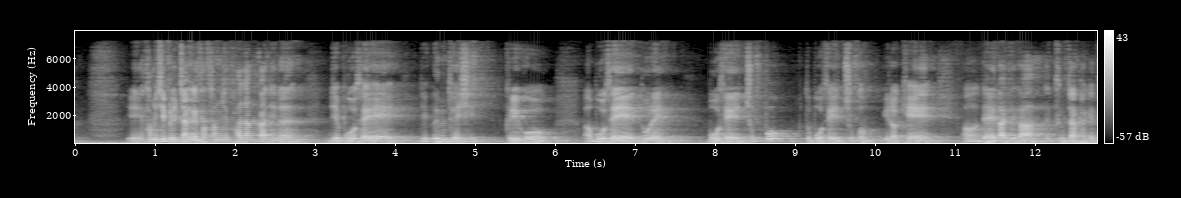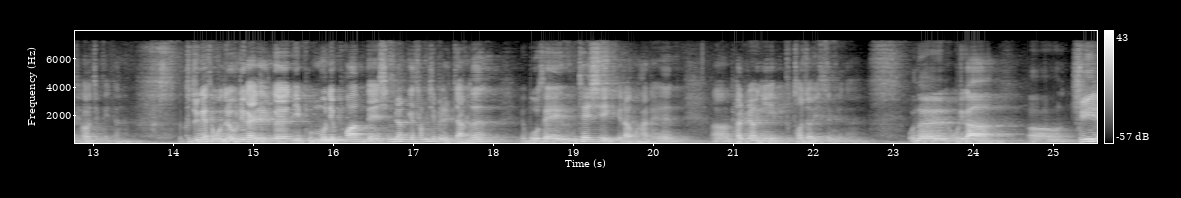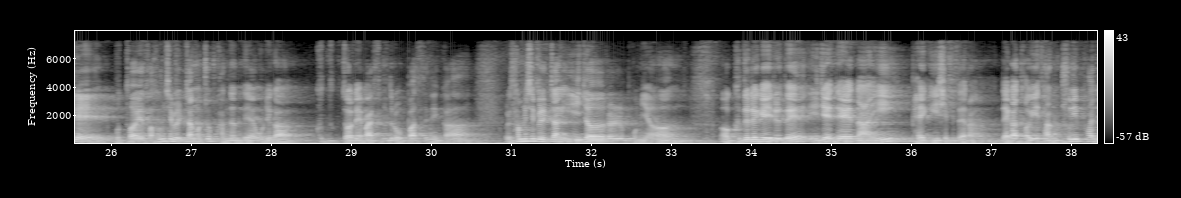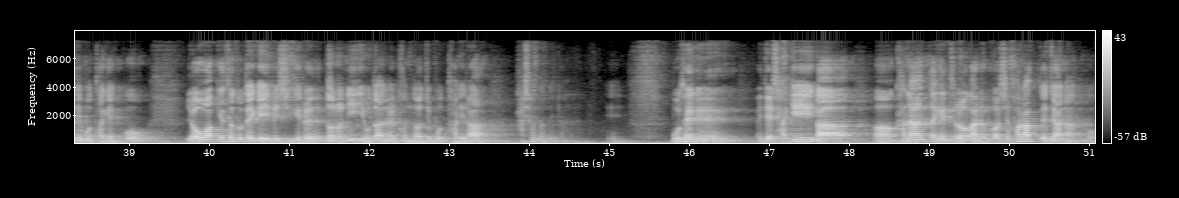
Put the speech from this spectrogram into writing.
예, 31장에서 34장까지는 이제 모세의 은퇴식 그리고 어, 모세의 노래, 모세의 축복, 또 모세의 죽음 이렇게 어, 네 가지가 등장하게 되어집니다. 그 중에서 오늘 우리가 읽은 이 본문이 포함된 신명기 31장은 모세의 은퇴식이라고 하는 어, 별명이 붙어져 있습니다. 오늘 우리가 어, 주일에부터 해서 31장을 쭉 봤는데요. 우리가 그 전에 말씀들을 못 봤으니까 우리 31장 2절을 보면 어, 그들에게 이르되 이제 내 나이 120세라 내가 더 이상 출입하지 못하겠고 여호와께서도 내게 이르시기를 너는 이 요단을 건너지 못하리라 하셨느니라. 예. 모세는 이제 자기가 어, 가나안 땅에 들어가는 것이 허락되지 않았고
